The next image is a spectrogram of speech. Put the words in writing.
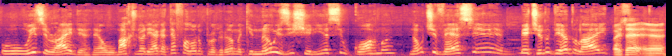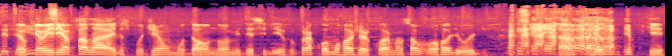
O Easy Rider, né, o Marcos Noriega até falou no programa que não existiria se o Corman não tivesse metido o dedo lá e Pois é, é, é o que eu iria assim. falar. Eles podiam mudar o nome desse livro pra como Roger Corman salvou Hollywood. Dava pra resumir, porque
